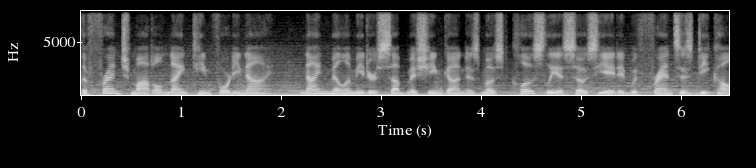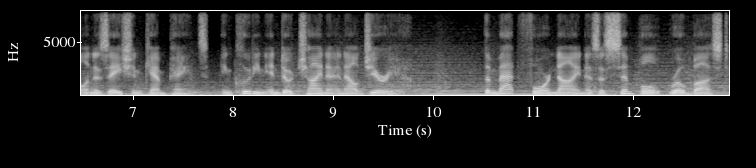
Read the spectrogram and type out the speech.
The French Model 1949 9mm submachine gun is most closely associated with France's decolonization campaigns, including Indochina and Algeria. The MAT 49 is a simple, robust,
